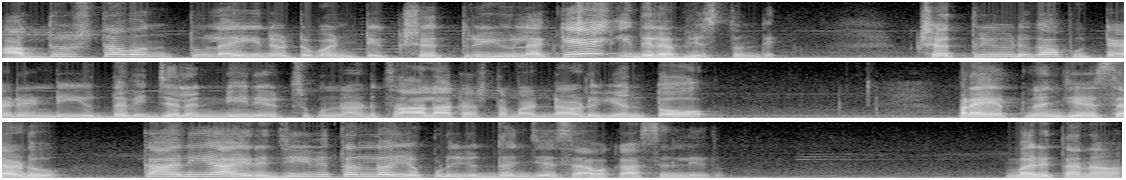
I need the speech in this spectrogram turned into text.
అదృష్టవంతులైనటువంటి క్షత్రియులకే ఇది లభిస్తుంది. క్షత్రియుడిగా పుట్టాడండి యుద్ధ విద్యలన్నీ నేర్చుకున్నాడు చాలా కష్టపడ్డాడు ఎంతో ప్రయత్నం చేశాడు. కానీ ఆయన జీవితంలో ఎప్పుడు యుద్ధం చేసే అవకాశం లేదు. మరి తన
